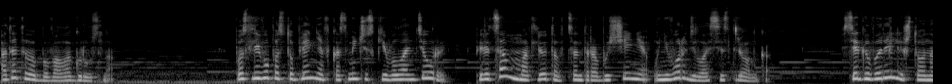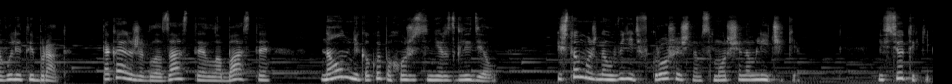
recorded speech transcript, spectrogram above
от этого бывало грустно. После его поступления в космические волонтеры, перед самым отлетом в центр обучения у него родилась сестренка. Все говорили, что она вылитый брат, такая же глазастая, лобастая, но он никакой похожести не разглядел. И что можно увидеть в крошечном сморщенном личике? И все-таки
